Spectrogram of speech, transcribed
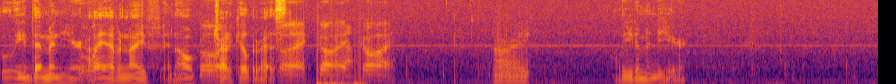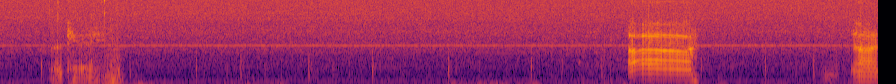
lead them in here. I have a knife, and I'll Go try away. to kill the rest. Go rest. away. Go away. Go away. Alright, Lead them into here. Okay. Uh, uh,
